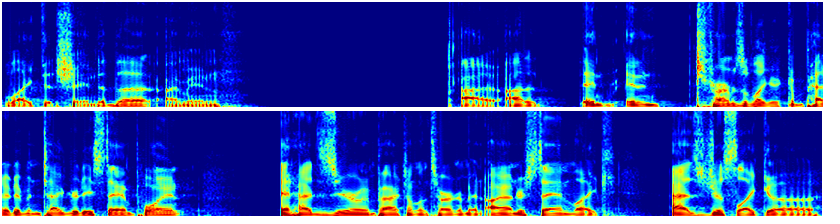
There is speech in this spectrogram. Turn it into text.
like that Shane did that. I mean, I, I in, in terms of like a competitive integrity standpoint, it had zero impact on the tournament. I understand like as just like a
